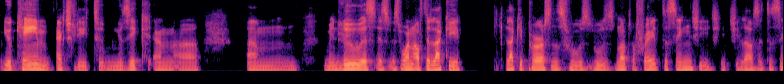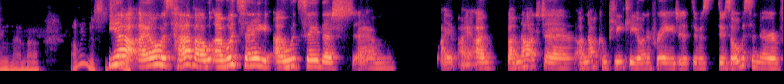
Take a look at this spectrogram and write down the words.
you came actually to music. And uh, um, I mean Lou is, is is one of the lucky lucky persons who's who's not afraid to sing. She she, she loves it to sing. And uh, I mean it's, it's yeah I always have. I, I would say I would say that um, I, I I'm I'm not uh, I'm not completely unafraid. There was there's always a nerve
